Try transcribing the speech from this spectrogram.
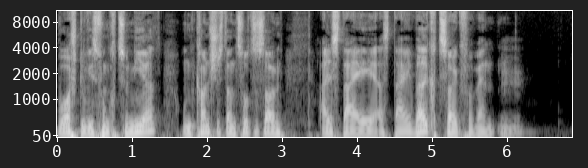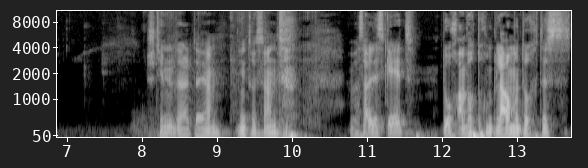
weißt du, wie es funktioniert und kannst es dann sozusagen als dein, als dein Werkzeug verwenden. Mhm. Stimmt, Alter, ja. Interessant. Was alles geht. Durch, einfach durch den Glauben und durch das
